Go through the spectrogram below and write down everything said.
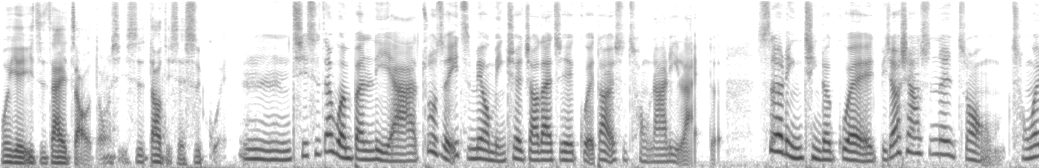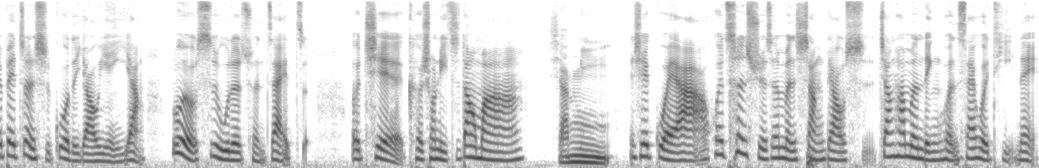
我也一直在找东西，是到底谁是鬼？嗯，其实，在文本里啊，作者一直没有明确交代这些鬼到底是从哪里来的。四二零寝的鬼比较像是那种从未被证实过的谣言一样，若有似无的存在着。而且，可琼，你知道吗？虾米？那些鬼啊，会趁学生们上吊时，将他们灵魂塞回体内。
